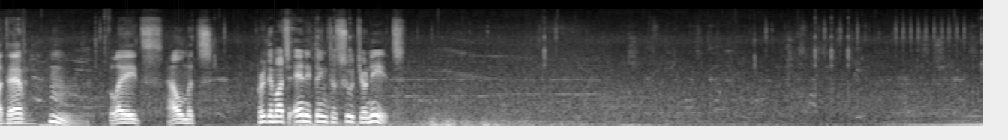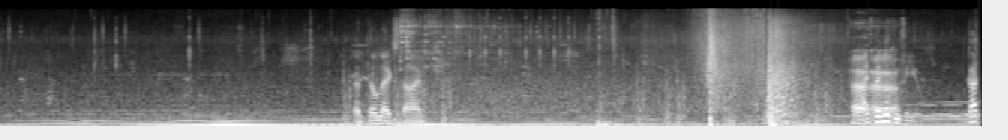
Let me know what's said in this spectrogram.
Whatever. Hmm. Blades, helmets, pretty much anything to suit your needs. Until next time. I've been looking for you. Got.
